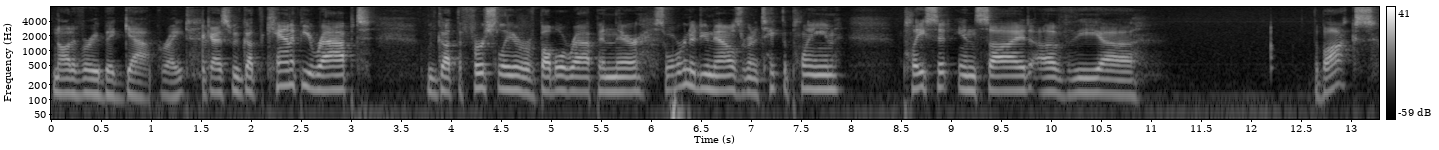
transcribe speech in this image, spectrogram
not a very big gap, right? Guys, so we've got the canopy wrapped. We've got the first layer of bubble wrap in there. So what we're gonna do now is we're gonna take the plane, place it inside of the, uh, the box,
